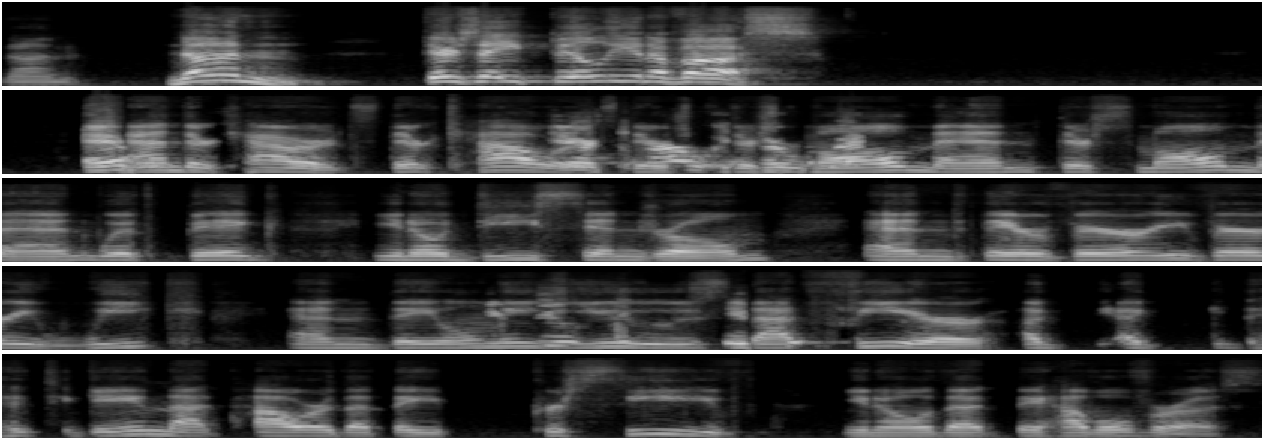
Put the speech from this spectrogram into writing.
None. None. There's 8 billion of us. Every, and they're cowards. They're cowards. They're, they're, they're, they're small men. They're small men with big, you know, D syndrome, and they're very, very weak. And they only you, use that fear uh, uh, to gain that power that they perceive, you know, that they have over us.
